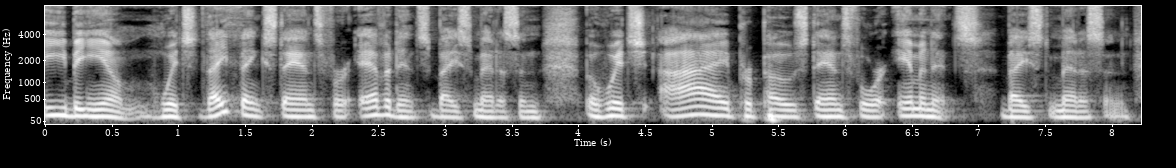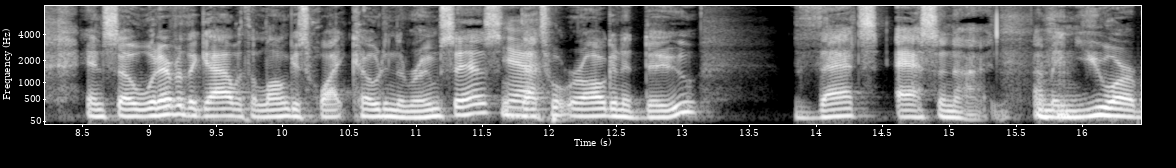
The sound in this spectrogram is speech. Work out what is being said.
EBM, which they think stands for evidence based medicine, but which I propose stands for eminence based medicine. And so, whatever the guy with the longest white coat in the room says, Yeah. that's what we're all going to do. That's asinine. I mm-hmm. mean, you are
